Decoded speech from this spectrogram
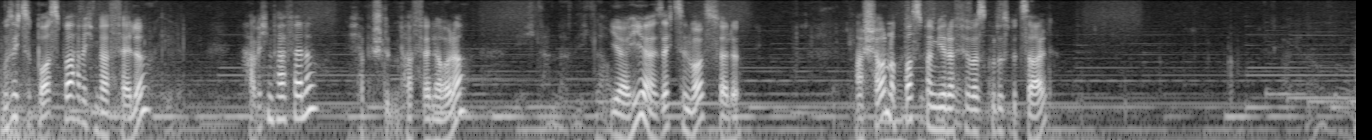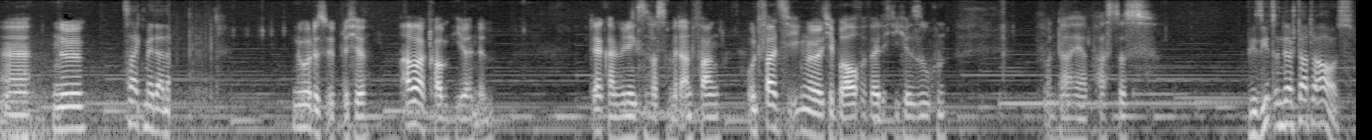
Muss ich zu Bospa? Habe ich ein paar Fälle? Habe ich ein paar Fälle? Ich habe bestimmt ein paar Fälle, oder? Ja, hier, 16 Wolfsfälle. Mal schauen, ob Boss bei mir dafür was Gutes bezahlt. Äh, nö. Zeig mir deine... Nur das Übliche. Aber komm, hier, nimm. Der kann wenigstens was damit anfangen. Und falls ich irgendwelche brauche, werde ich die hier suchen. Von daher passt das. Wie sieht's in der Stadt aus?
